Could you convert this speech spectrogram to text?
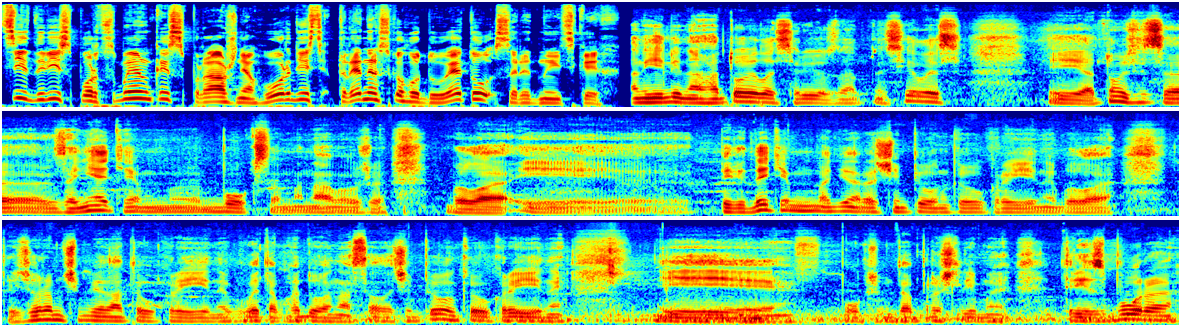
Ці дві спортсменки справжня гордість тренерського дуету Середницьких. Ангелина готовилась, серьезно относилась и относится к занятиям э, боксом. Она уже была и перед этим один раз чемпионкой Украины, была призером чемпионата Украины. В этом году она стала чемпионкой Украины. И, в общем-то, прошли мы три сбора.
